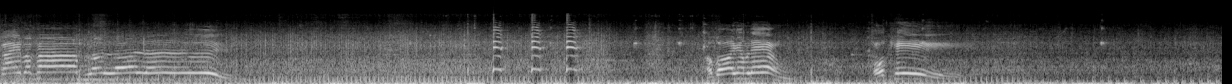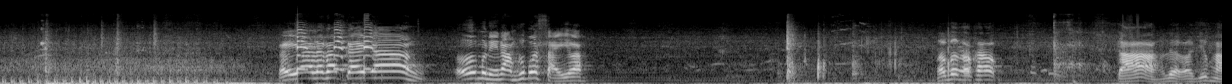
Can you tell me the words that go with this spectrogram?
ไกลปะครับร้อนๆเลยเอาบอลยังแรงโอเค ไก่ย่างแล้วครับไก่ย่าง เออมือหนีน้ำคือบ่ใสวะมาเบิ่งเอาครับจ้าเลือกเอายืมหา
